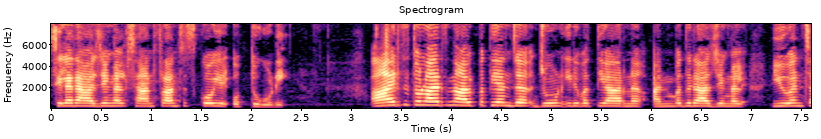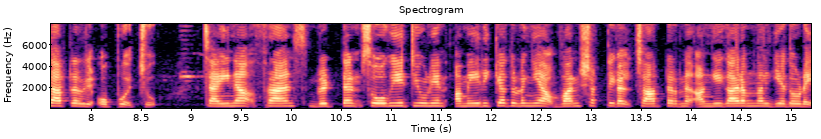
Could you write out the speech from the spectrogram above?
ചില രാജ്യങ്ങൾ സാൻ ഫ്രാൻസിസ്കോയിൽ ഒത്തുകൂടി. ആയിരത്തി തൊള്ളായിരത്തി നാൽപ്പത്തി അഞ്ച് ജൂൺ ഇരുപത്തിയാറിന് അൻപത് രാജ്യങ്ങൾ യു എൻ ചാർട്ടറിൽ ഒപ്പുവെച്ചു. China France Britain Soviet Union America തുടങ്ങിയ വൻ ശക്തികൾ ചാർട്ടറിന് അംഗീകാരം നൽകിയതോടെ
